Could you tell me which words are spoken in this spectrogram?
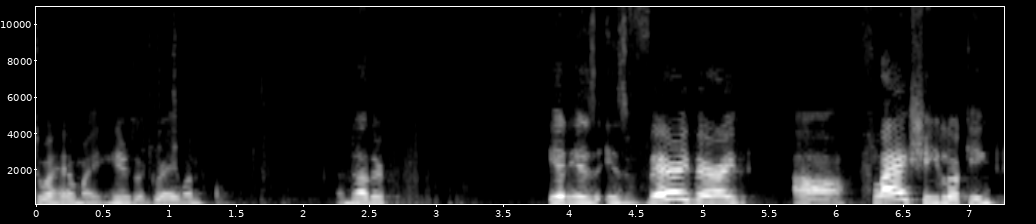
Do I have my? Here's a gray one. Another. It is, is very, very uh, flashy looking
